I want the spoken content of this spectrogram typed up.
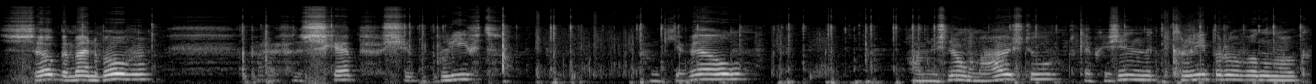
Zo, ben bijna boven. Even een schep, alsjeblieft. Dankjewel. Gaan we nu snel naar mijn huis toe. Ik heb geen zin in de creeper of wat dan ook.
